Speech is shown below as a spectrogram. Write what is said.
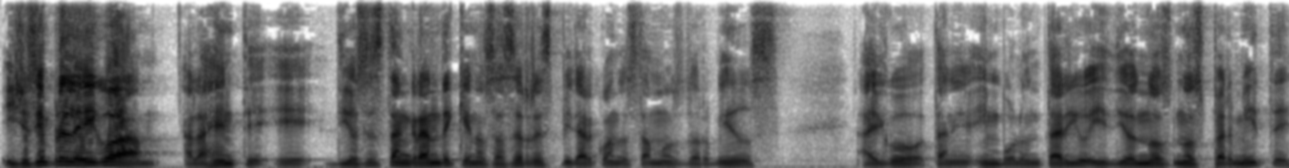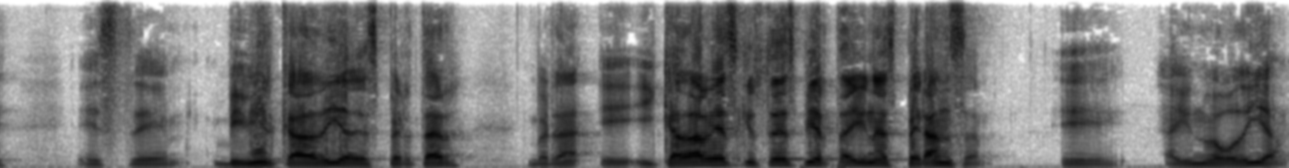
Y yo siempre le digo a, la gente, eh, Dios es tan grande que nos hace respirar cuando estamos dormidos, algo tan involuntario, y Dios nos, nos permite este, vivir cada día, despertar, ¿verdad? y cada vez que usted despierta hay una esperanza, eh, hay un nuevo día,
